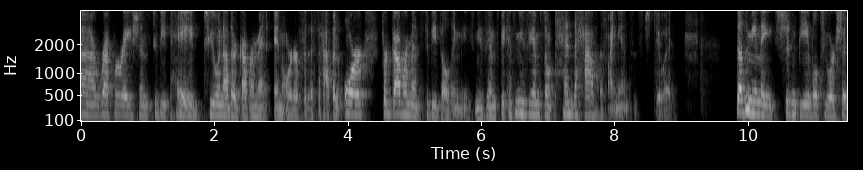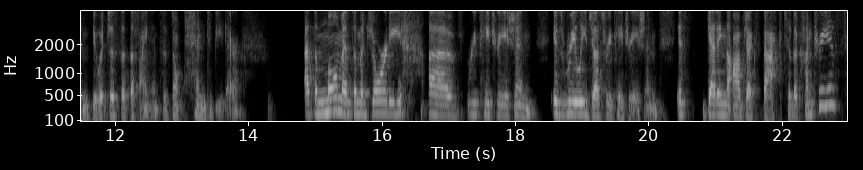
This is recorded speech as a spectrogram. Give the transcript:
uh, reparations to be paid to another government in order for this to happen, or for governments to be building these museums, because museums don't tend to have the finances to do it. Doesn't mean they shouldn't be able to or shouldn't do it, just that the finances don't tend to be there at the moment the majority of repatriation is really just repatriation is getting the objects back to the countries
